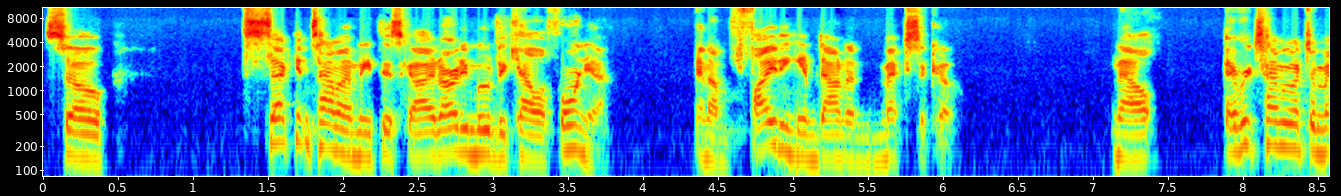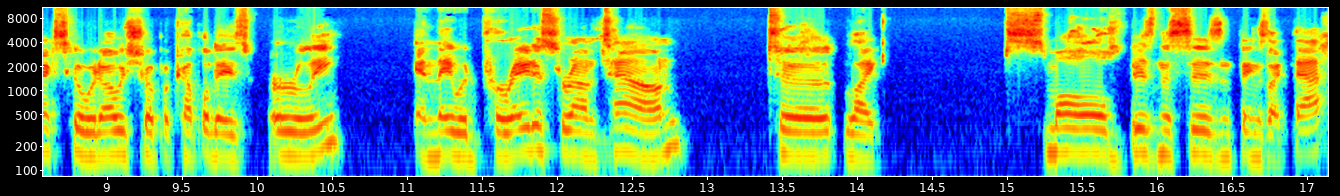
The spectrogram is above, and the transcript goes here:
So, second time I meet this guy, I'd already moved to California, and I'm fighting him down in Mexico. Now, every time we went to Mexico, we'd always show up a couple days early, and they would parade us around town to like small businesses and things like that,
